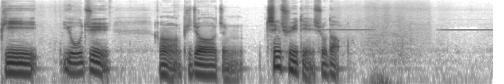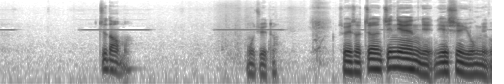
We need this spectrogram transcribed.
比邮局，嗯，比较就清楚一点说到，知道吗？我觉得，所以说这今年也也是用那个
